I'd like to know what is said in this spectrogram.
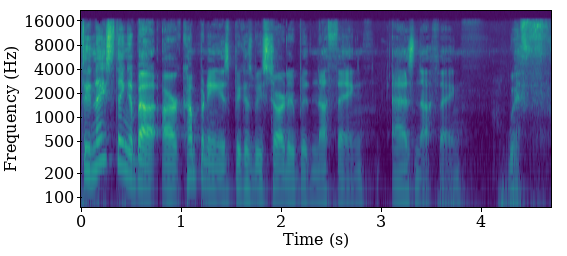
The nice thing about our company is because we started with nothing, as nothing, with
